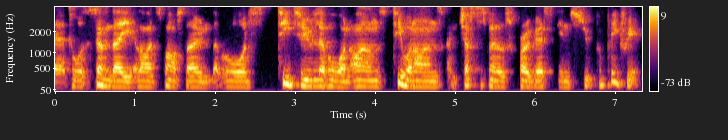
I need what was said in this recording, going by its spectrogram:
uh, towards a seven day alliance milestone that rewards T2 level 1 ions, T1 ions, and justice medals for progress in Super Patriot.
